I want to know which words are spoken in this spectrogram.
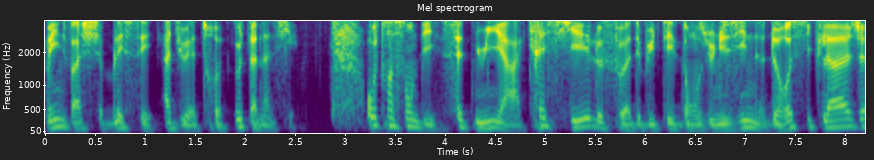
mais une vache blessée a dû être euthanasiée. Autre incendie, cette nuit à Cressier, le feu a débuté dans une usine de recyclage.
